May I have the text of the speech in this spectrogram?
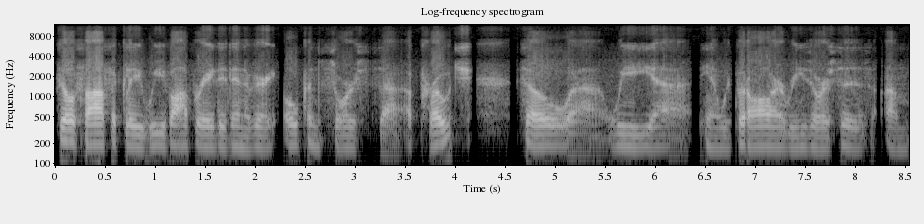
philosophically, we've operated in a very open source uh, approach. So uh, we uh, you know we put all our resources um,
